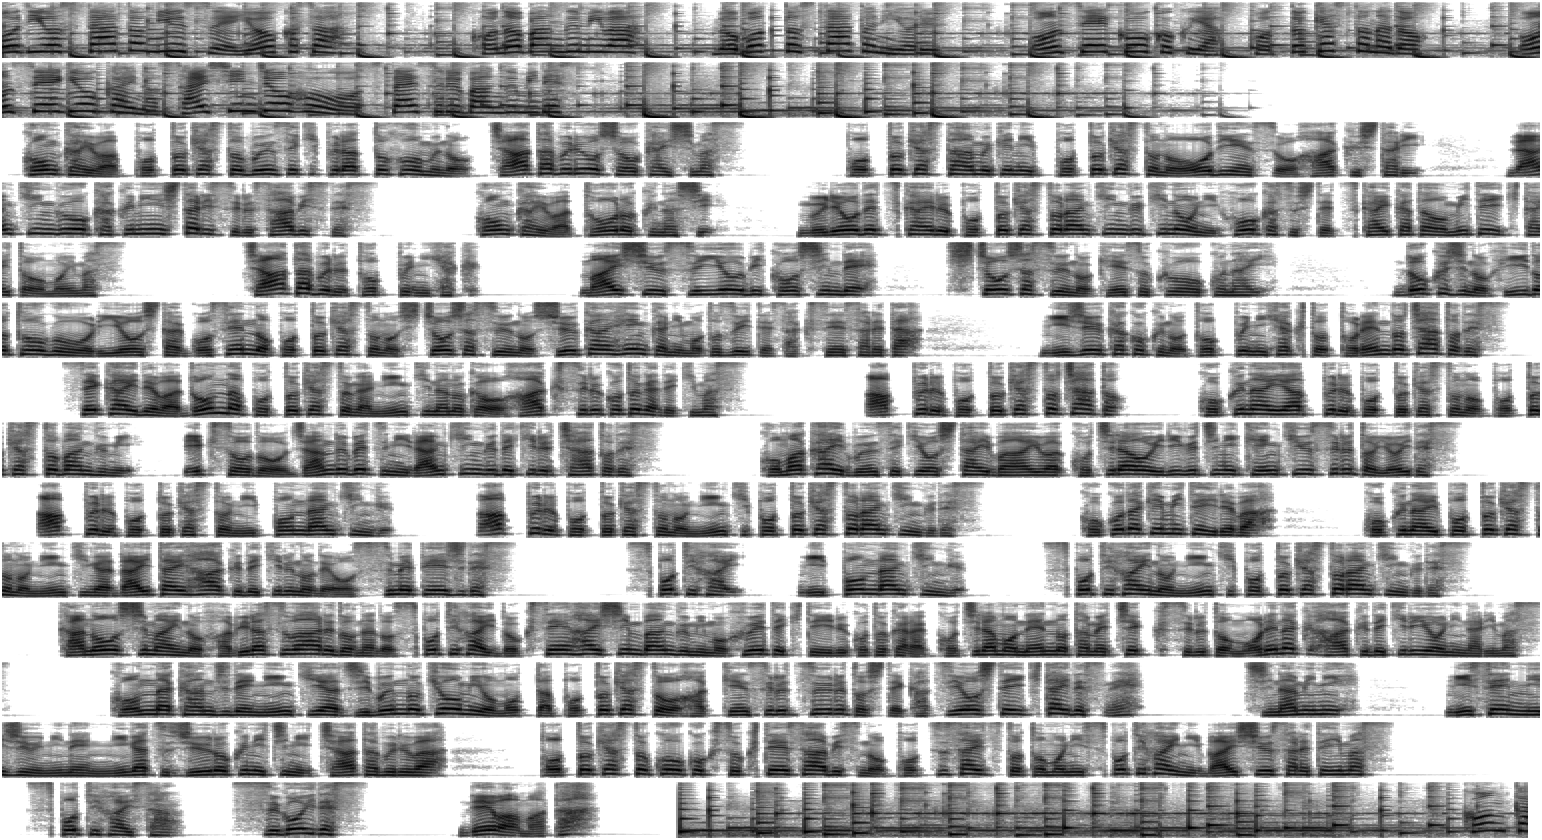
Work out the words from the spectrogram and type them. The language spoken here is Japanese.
オーディオスタートニュースへようこそ。この番組はロボットスタートによる音声広告やポッドキャストなど音声業界の最新情報をお伝えする番組です。今回はポッドキャスト分析プラットフォームのチャータブルを紹介します。ポッドキャスター向けにポッドキャストのオーディエンスを把握したりランキングを確認したりするサービスです。今回は登録なし。無料で使えるポッドキャストランキング機能にフォーカスして使い方を見ていきたいと思います。チャータブルトップ200毎週水曜日更新で視聴者数の計測を行い独自のフィード統合を利用した5000のポッドキャストの視聴者数の週間変化に基づいて作成された20カ国のトップ200とトレンドチャートです。世界ではどんなポッドキャストが人気なのかを把握することができます。アップルポッドキャストチャート。国内アップルポッドキャストのポッドキャスト番組エピソードをジャンル別にランキングできるチャートです。細かい分析をしたい場合はこちらを入り口に研究すると良いです。アップルポッドキャスト日本ランキングアップルポッドキャストの人気ポッドキャストランキングです。ここだけ見ていれば国内ポッドキャストの人気が大体把握できるのでおすすめページです。Spotify 日本ランキング。Spotify の人気ポッドキャストランキングです。加納姉妹のファビュラスワールドなど Spotify 独占配信番組も増えてきていることからこちらも念のためチェックすると漏れなく把握できるようになります。こんな感じで人気や自分の興味を持ったポッドキャストを発見するツールとして活用していきたいですね。ちなみに2022年2月16日にチャータブルはポッドキャスト広告測定サービスのポッツサイツとともに Spotify に買収されています。Spotify さんすごいです。ではまた。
